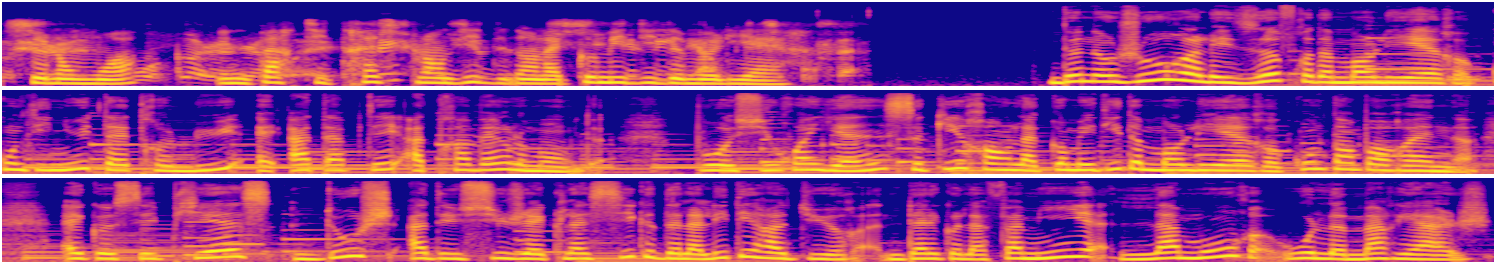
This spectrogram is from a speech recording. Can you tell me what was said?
selon moi, une partie très splendide dans la comédie de Molière. De nos jours, les œuvres de Molière continuent d'être lues et adaptées à travers le monde. Pour Xu Huanyan, ce qui rend la comédie de Molière contemporaine est que ses pièces touchent à des sujets classiques de la littérature, tels que la famille, l'amour ou le mariage.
